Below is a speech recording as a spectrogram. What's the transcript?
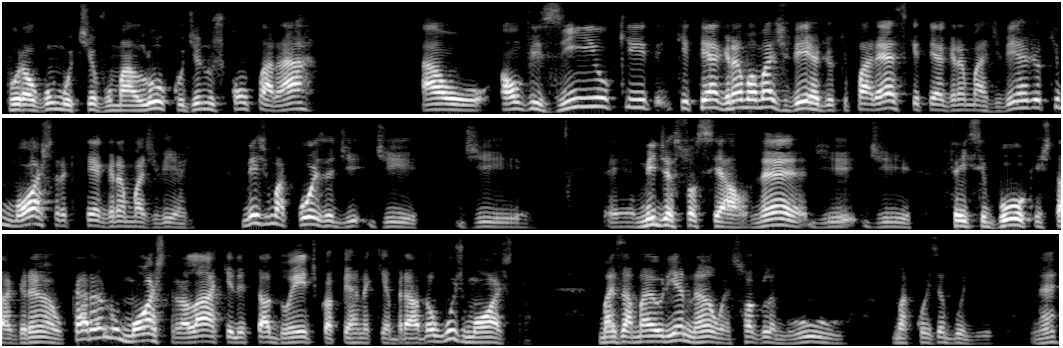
por algum motivo maluco, de nos comparar ao, ao vizinho que, que tem a grama mais verde, ou que parece que tem a grama mais verde, ou que mostra que tem a grama mais verde. Mesma coisa de, de, de é, mídia social, né? De, de Facebook, Instagram. O cara não mostra lá que ele está doente com a perna quebrada. Alguns mostram, mas a maioria não, é só glamour, uma coisa bonita, né?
